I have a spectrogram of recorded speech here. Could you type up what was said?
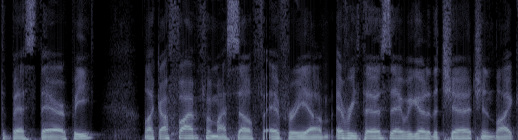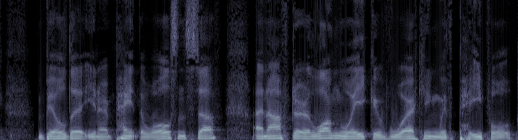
the best therapy. Like I find for myself every um every Thursday we go to the church and like build it, you know, paint the walls and stuff. And after a long week of working with people,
